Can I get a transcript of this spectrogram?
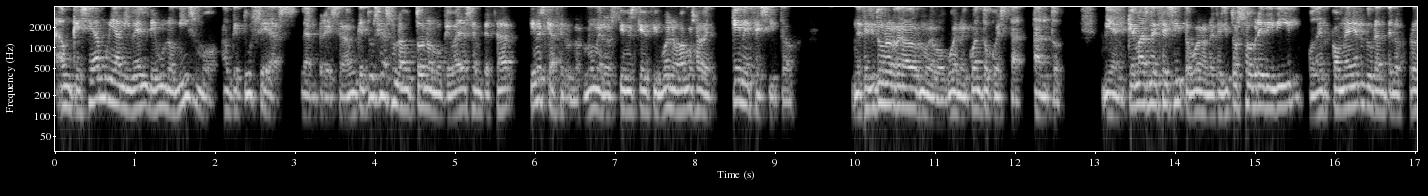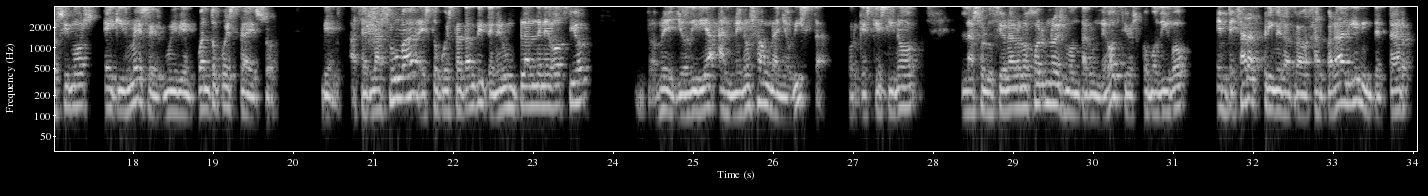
aunque sea muy a nivel de uno mismo, aunque tú seas la empresa, aunque tú seas un autónomo que vayas a empezar, tienes que hacer unos números, tienes que decir, bueno, vamos a ver, ¿qué necesito? Necesito un ordenador nuevo. Bueno, ¿y cuánto cuesta? Tanto. Bien, ¿qué más necesito? Bueno, necesito sobrevivir, poder comer durante los próximos X meses. Muy bien, ¿cuánto cuesta eso? Bien, hacer la suma, esto cuesta tanto y tener un plan de negocio, hombre, yo diría al menos a un año vista porque es que si no, la solución a lo mejor no es montar un negocio, es como digo, empezar primero a trabajar para alguien, intentar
